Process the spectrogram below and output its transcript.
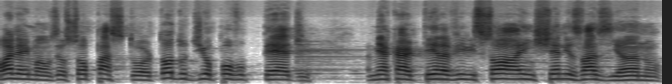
Olha, irmãos, eu sou pastor, todo dia o povo pede, a minha carteira vive só enchendo e esvaziando.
